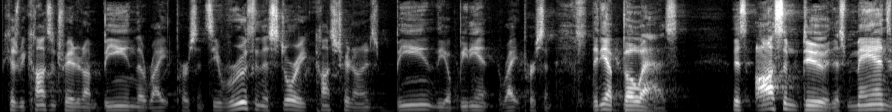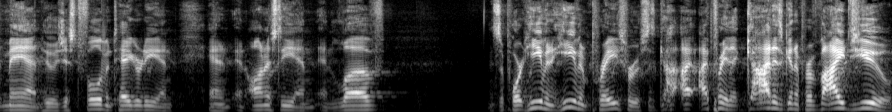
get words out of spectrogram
because we concentrated on being the right person. See, Ruth in this story concentrated on just being the obedient right person. Then you have Boaz this awesome dude, this man's man who is just full of integrity and, and, and honesty and, and love and support. He even, he even prays for us. Says, God, I, I pray that God is going to provide you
